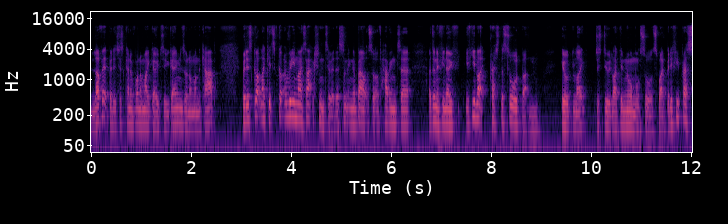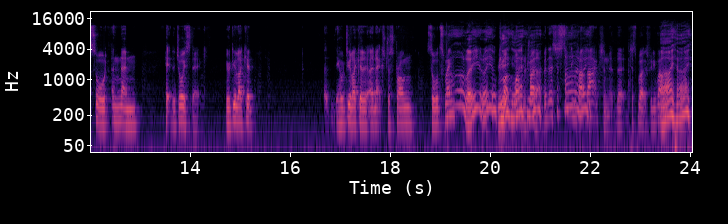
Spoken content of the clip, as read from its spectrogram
love it but it's just kind of one of my go-to games when I'm on the cab. But it's got like it's got a really nice action to it. There's something about sort of having to I don't know if you know if, if you like press the sword button, he'll like just do like a normal sword swipe. But if you press sword and then hit the joystick, he'll do like a he'll do like a, an extra strong sword swing. All right, right, okay. you might, might yeah, want to try yeah. that, but there's just something Ah, about right. that action that, that just works really well. Aye, aye.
